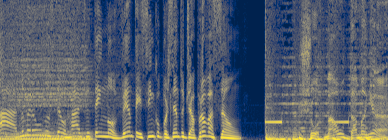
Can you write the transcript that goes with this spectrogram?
A número 1 um no seu rádio tem 95% de aprovação. Jornal da Manhã.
